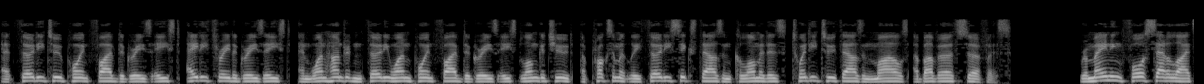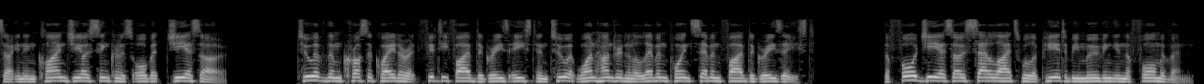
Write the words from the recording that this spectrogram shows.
at 32.5 degrees east, 83 degrees east, and 131.5 degrees east longitude, approximately 36,000 kilometers (22,000 miles) above Earth's surface. Remaining four satellites are in inclined geosynchronous orbit (GSO). Two of them cross equator at 55 degrees east and two at 111.75 degrees east. The four GSO satellites will appear to be moving in the form of an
